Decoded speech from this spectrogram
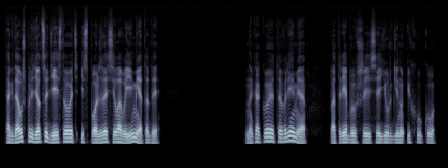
тогда уж придется действовать, используя силовые методы. На какое-то время, потребовавшееся Юргену и Хуку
